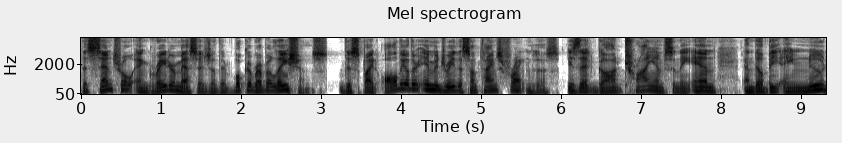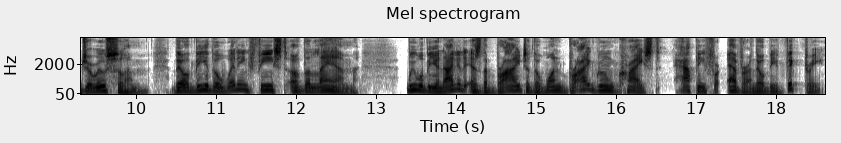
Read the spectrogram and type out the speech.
The central and greater message of the book of Revelations, despite all the other imagery that sometimes frightens us, is that God triumphs in the end and there'll be a new Jerusalem. There'll be the wedding feast of the Lamb. We will be united as the bride to the one bridegroom Christ, happy forever, and there'll be victory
